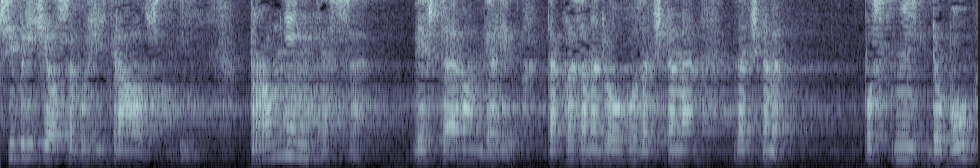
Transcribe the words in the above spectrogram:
Přiblížilo se Boží království. Proměňte se, věřte Evangeliu. Takhle zanedlouho začneme, začneme postní dobu.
